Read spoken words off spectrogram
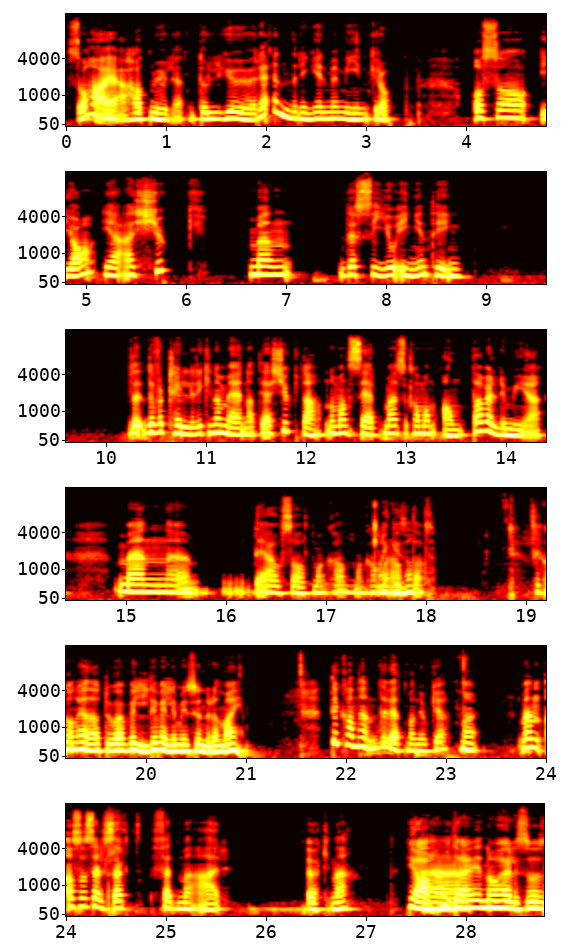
så har jeg hatt muligheten til å gjøre endringer med min kropp. Og så, ja, jeg er tjukk, men det sier jo ingenting det, det forteller ikke noe mer enn at jeg er tjukk, da. Når man ser på meg, så kan man anta veldig mye. Men eh, det er også alt man kan. Man kan bare anta. sant? Det kan jo hende at du er veldig veldig mye sunnere enn meg. Det kan hende, det vet man jo ikke. Nei. Men altså, selvsagt, fedme er økende. Ja, og det er, nå har jeg lyst til å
